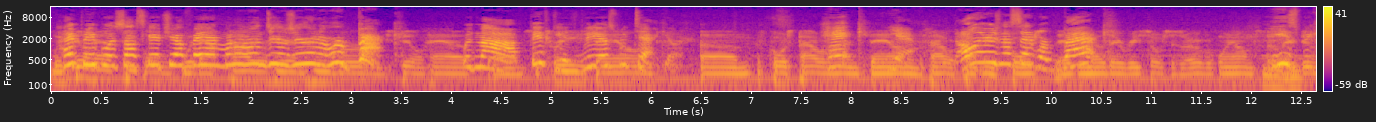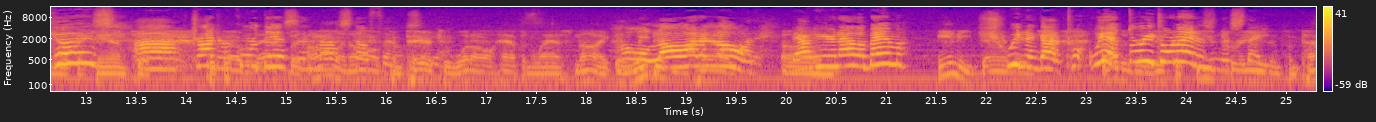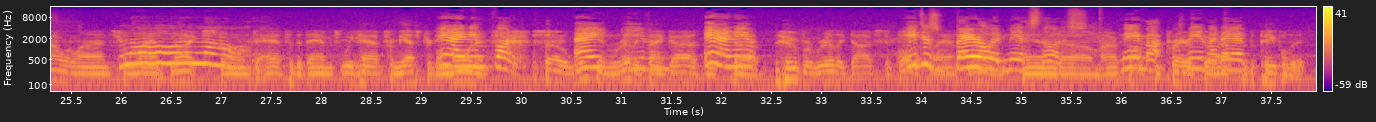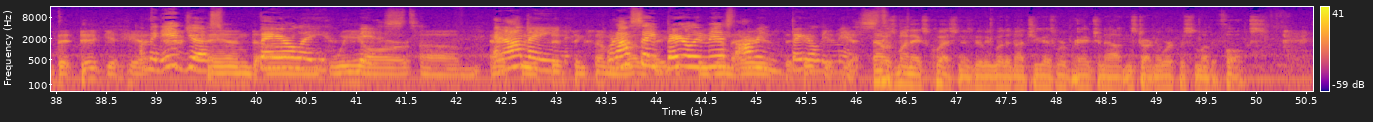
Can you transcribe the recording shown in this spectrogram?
Hey people, it's Sketchy fan without 1100 and we're back We still have, with my um, 50th video down. spectacular. Um, of course, power Heck, lines down. yeah. The, power The only reason I said we're back You know, their resources are overwhelmed. So Is they're doing what they because I tried to record that, this and my stuff fell. So, compared yeah. to what all happened last night, and Oh lordy, lordy! Down um, here in Alabama, any damage. we done got a tor- we had three than just a tornadoes few in this trees state. And some power lines from Lord, last night's Lord. storm to add to the damage we had from yesterday It ain't morning. even funny. So we Ain't can really even- thank God it that ain't uh, Hoover really dodged a bullet It just barely night. missed and, us. Um, Me and my- prayers me and my out dad. to the people that, that did get hit. I mean, it just and, um, barely we missed. Are, um, And I mean, when I say barely missed, I mean barely get hit. missed. That was my next question, is going to be whether or not you guys were branching out and starting to work with some other folks.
